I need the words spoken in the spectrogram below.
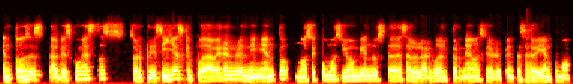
Entonces, tal vez con estas sorpresillas que pueda haber en rendimiento, no sé cómo se iban viendo ustedes a lo largo del torneo, si de repente se veían como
